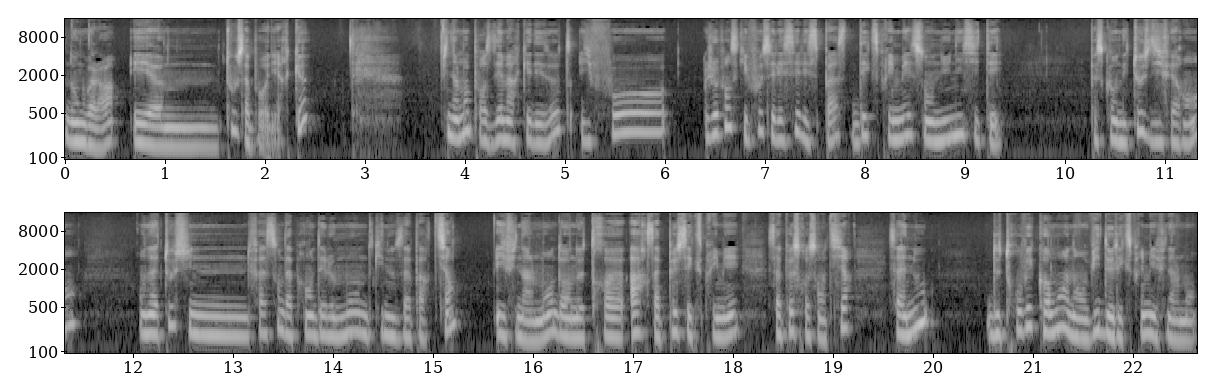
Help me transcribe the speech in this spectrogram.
Donc voilà, et euh, tout ça pour dire que finalement pour se démarquer des autres, il faut, je pense qu'il faut se laisser l'espace d'exprimer son unicité. Parce qu'on est tous différents, on a tous une façon d'appréhender le monde qui nous appartient, et finalement dans notre art ça peut s'exprimer, ça peut se ressentir, ça nous de trouver comment on a envie de l'exprimer finalement.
